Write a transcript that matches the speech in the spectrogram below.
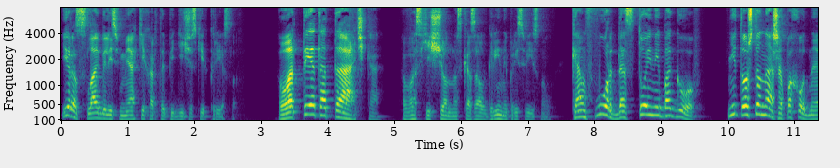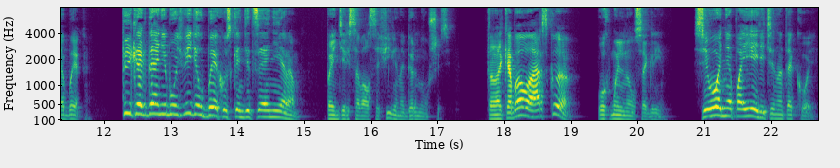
и расслабились в мягких ортопедических креслах. «Вот это тачка!» – восхищенно сказал Грин и присвистнул. «Комфорт, достойный богов! Не то что наша походная бэха!» «Ты когда-нибудь видел Бэху с кондиционером?» – поинтересовался Филин, обернувшись. «Только баварскую!» – ухмыльнулся Грин. «Сегодня поедете на такой.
